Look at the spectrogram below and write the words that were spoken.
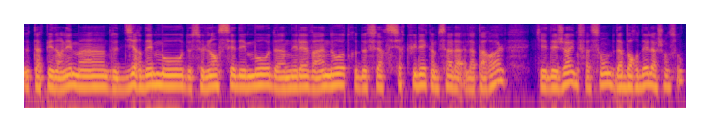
de taper dans les mains, de dire des mots, de se lancer des mots d'un élève à un autre, de faire circuler comme ça la parole, qui est déjà une façon d'aborder la chanson.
